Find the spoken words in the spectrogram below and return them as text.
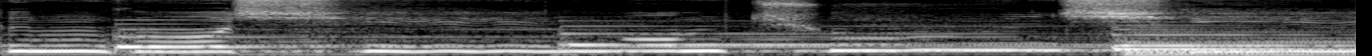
모든 것이 멈춘 시.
